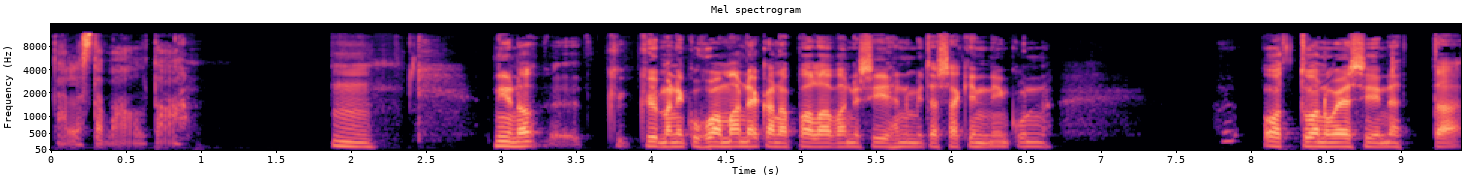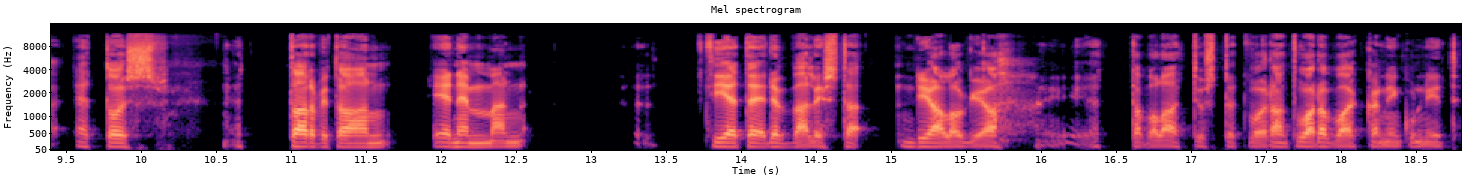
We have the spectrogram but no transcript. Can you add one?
tällaista valtaa. Mm. Niin no, ky- kyllä mä niin kuin huomaan ekana palaavani siihen, mitä säkin niin oot tuonut esiin, että, että, olisi, että tarvitaan enemmän tieteiden välistä dialogia, että tavallaan, että just, että voidaan tuoda vaikka niin kuin niitä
